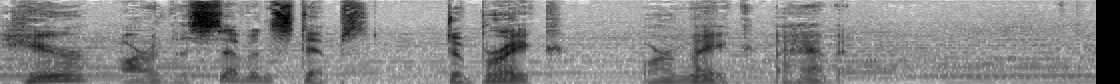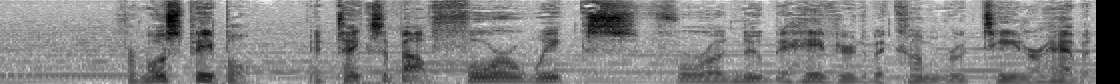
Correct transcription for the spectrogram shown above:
Here are the seven steps to break or make a habit. For most people, it takes about four weeks for a new behavior to become routine or habit.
